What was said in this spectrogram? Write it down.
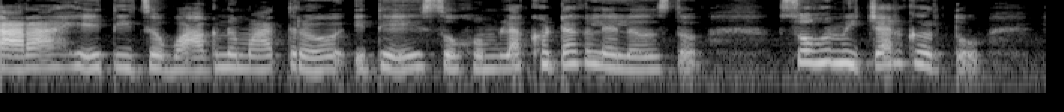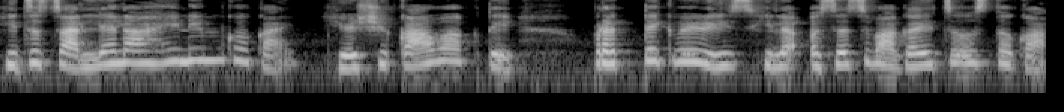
तारा आहे तिचं वागणं मात्र इथे सोहमला खटकलेलं असतं. सोहम विचार करतो हिचं चाललेलं आहे नेमकं काय? हे अशी का वागते? प्रत्येक वेळीस हिला असंच वागायचं असतं का?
